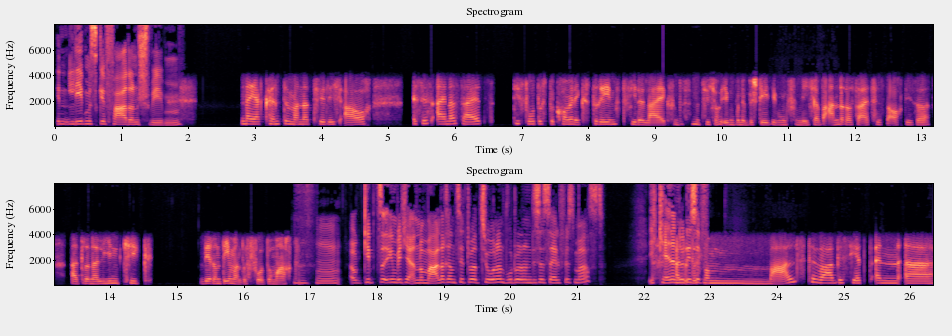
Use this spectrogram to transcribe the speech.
in Lebensgefahr dann schweben. Naja, könnte man natürlich auch. Es ist einerseits, die Fotos bekommen extremst viele Likes und das ist natürlich auch irgendwo eine Bestätigung für mich, aber andererseits ist auch dieser Adrenalinkick, währenddem man das Foto macht. Mhm. Gibt es irgendwelche normaleren Situationen, wo du dann diese Selfies machst? Ich kenne nur Also diese. das Normalste war bis jetzt ein äh,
